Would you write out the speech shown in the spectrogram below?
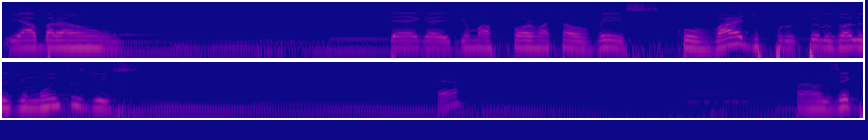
E Abraão pega de uma forma talvez covarde por, pelos olhos de muitos, diz: É? Para não dizer que,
